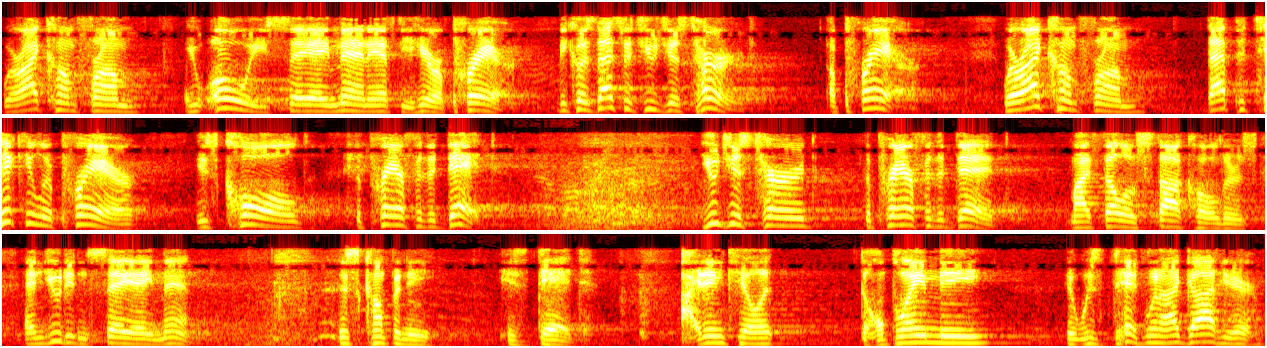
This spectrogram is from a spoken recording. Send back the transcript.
Where I come from, you always say amen after you hear a prayer. Because that's what you just heard. A prayer. Where I come from, that particular prayer is called the prayer for the dead. You just heard the prayer for the dead, my fellow stockholders, and you didn't say amen. This company is dead. I didn't kill it. Don't blame me. It was dead when I got here.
